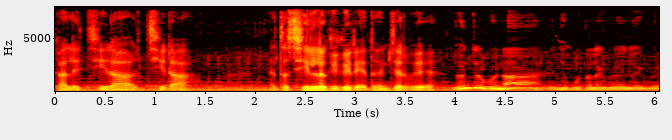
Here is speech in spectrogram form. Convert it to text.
খালি চিরা আর চিরা। এত ছিল কি করে? ধনচের হয়ে ঝঞ্ঝর ভই না এই গোটা লাগবে এই লাগবে।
